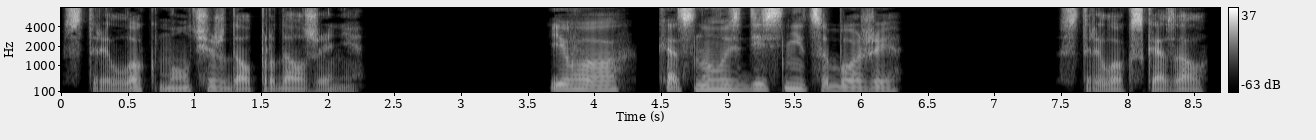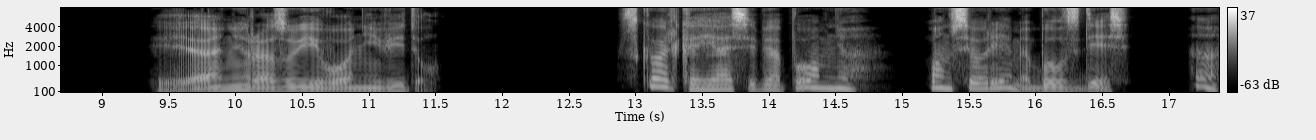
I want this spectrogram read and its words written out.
Стрелок молча ждал продолжения. «Его коснулась десница Божия». Стрелок сказал, «Я ни разу его не видел». «Сколько я себя помню, он все время был здесь. А,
